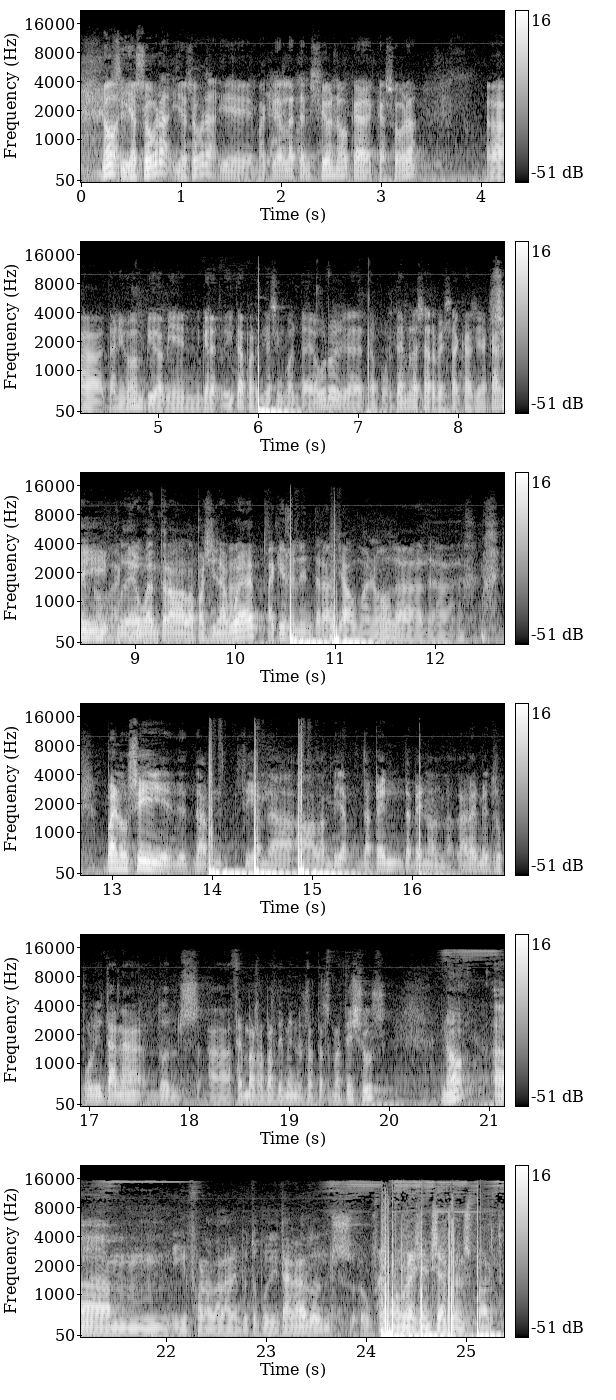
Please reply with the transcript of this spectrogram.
No, Sí. i a sobre, i a sobre eh, m'ha cridat l'atenció no, que, que a sobre eh, teniu enviament gratuït a partir de 50 euros, eh, t'aportem la cervesa quasi a casa, Sí, no? podeu entrar a la pàgina web. Aquí és on entra el Jaume, no? De, de... Bueno, sí, de, de, diguem, de, depèn, depèn on. L'àrea metropolitana doncs, eh, fem el repartiment nosaltres mateixos, no? Um, i fora de l'àrea metropolitana doncs, ho fem amb una agència de transport.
